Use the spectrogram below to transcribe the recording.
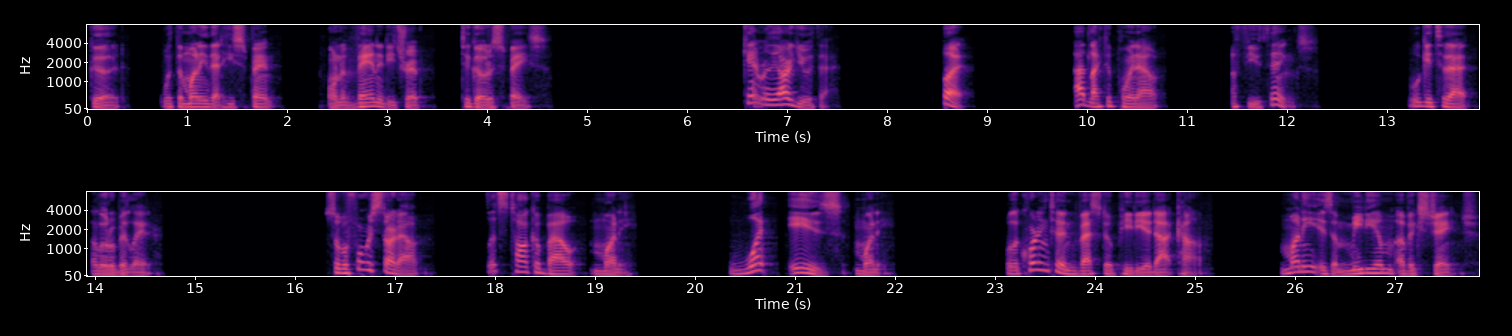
good with the money that he spent on a vanity trip to go to space. Can't really argue with that. But I'd like to point out a few things. We'll get to that a little bit later. So before we start out, let's talk about money. What is money? Well, according to Investopedia.com, money is a medium of exchange.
